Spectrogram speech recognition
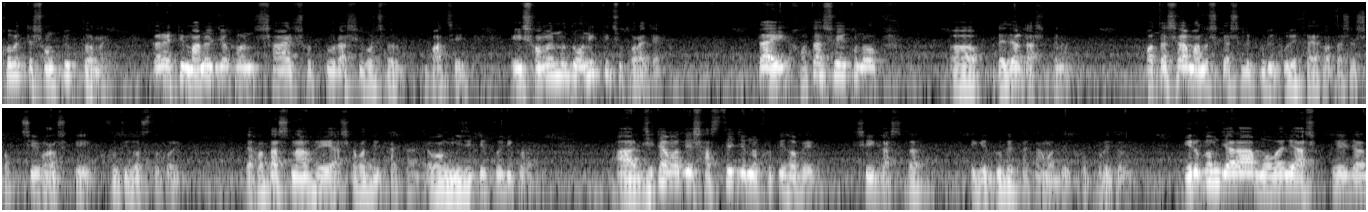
খুব একটা সংক্ষিপ্ত নয়। কারণ একটি মানুষ যখন ষাট, সত্তর, আশি বছর বাঁচে, এই সময়ের মধ্যে অনেক কিছু করা যায়। তাই হতাশ হয়ে কোনো রেজাল্ট আসবে না। হতাশা মানুষকে আসলে কুরে কুরে খায়, হতাশা সবচেয়ে মানুষকে ক্ষতিগ্রস্ত করে। তাই হতাশ না হয়ে আশাবাদী থাকা এবং নিজেকে তৈরি করা আর যেটা আমাদের স্বাস্থ্যের জন্য ক্ষতি হবে, সেই কাজটা থেকে দূরে থাকা আমাদের খুব প্রয়োজন। এরকম যারা মোবাইলে আসক্ত হয়ে যান,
